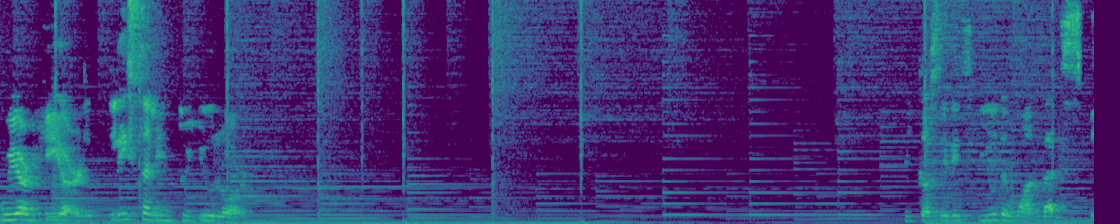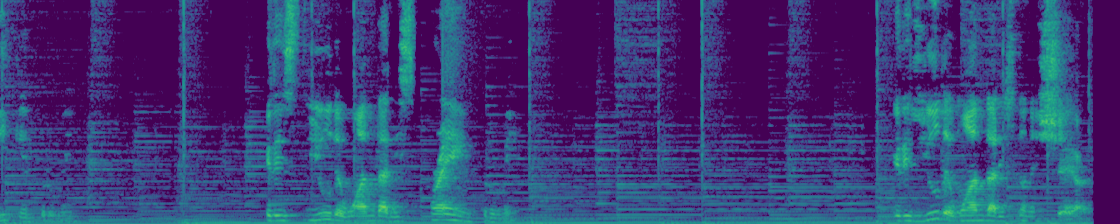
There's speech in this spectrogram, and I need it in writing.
we are here listening to you, Lord. Because it is you, the one that is speaking through me. It is you, the one that is praying through me. It is you, the one that is going to share.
